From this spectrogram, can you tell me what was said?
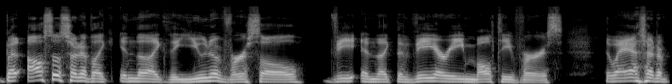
but also sort of like in the like the universal v in like the VRE multiverse the way i sort of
